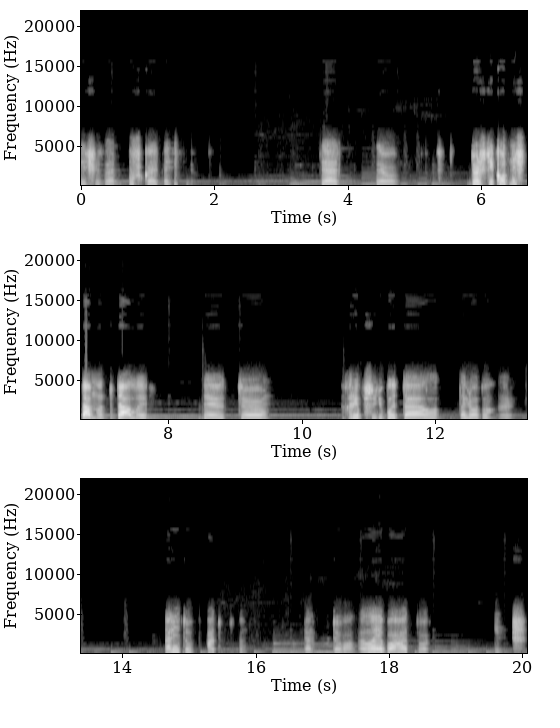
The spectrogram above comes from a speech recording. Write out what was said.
Це що за пушка якась. Це. Дощ, тільки от нещодавно додали це, це гриб судьби та, та льоду гри. Тут багато я не додавала, але багато інших.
